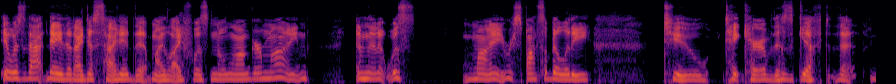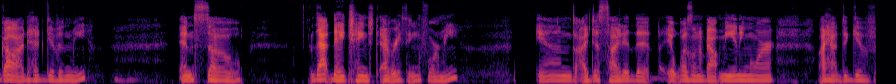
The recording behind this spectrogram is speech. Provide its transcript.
it was that day that I decided that my life was no longer mine and that it was my responsibility to take care of this gift that God had given me. And so that day changed everything for me. And I decided that it wasn't about me anymore. I had to give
